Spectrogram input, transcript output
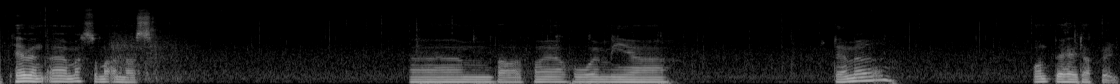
Gut, Kevin, äh, machst du mal anders. Ähm, Feuer, hol mir Stämme und Behälter füllen.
